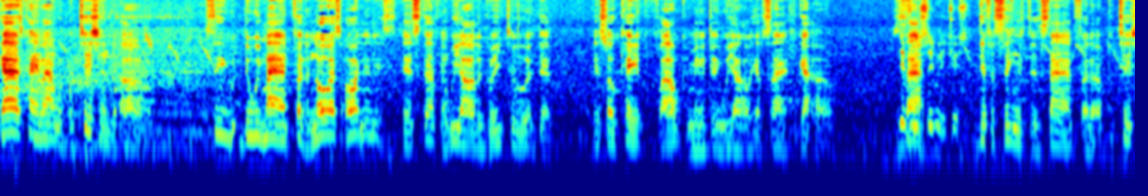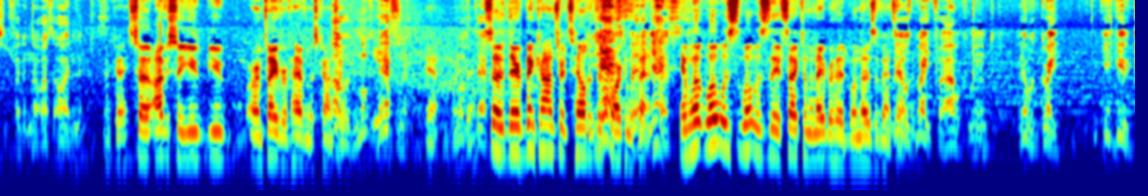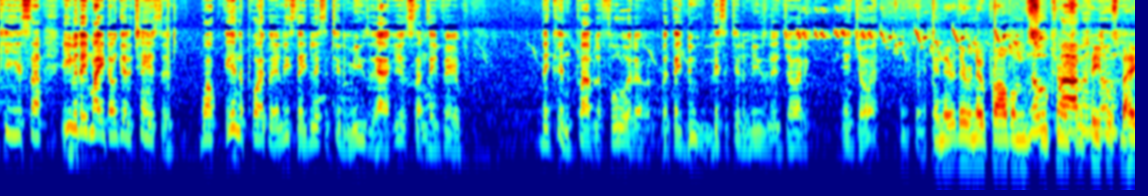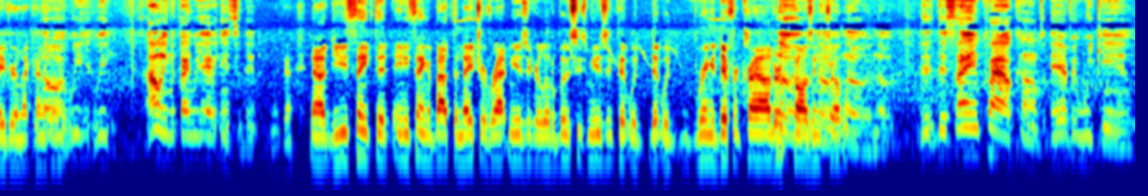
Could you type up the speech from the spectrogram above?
Guys came out with petition. Uh, see, do we mind for the noise ordinance and stuff? And we all agreed to it that it's okay for our community. We all have signed, got uh, Different signed, signatures. different signatures signed for the petition for the noise ordinance. Okay, so obviously you you are in favor of having this concert. Oh, most Yes. definitely. yeah. most Okay. definitely. So there have been concerts held at this Yes, park in the very- past. yes. And what what was what was the effect on the neighborhood when those events It was great for our community. It was great. You get a kid something. Even they might don't get a chance to walk in the park, but at least they listen to the music out here. Something they very they couldn't probably afford, or, but they do listen to the music and enjoy it. Enjoy it. Okay. And there there were no problems No in terms problem, of people's no- behavior and that kind no, of thing. No, we we. I don't even think we had an incident. Okay. Now, do you think that anything about the nature of rap music or Little Boosie's music that would that would bring a different crowd or cause any trouble? No. The, the same crowd comes every weekend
